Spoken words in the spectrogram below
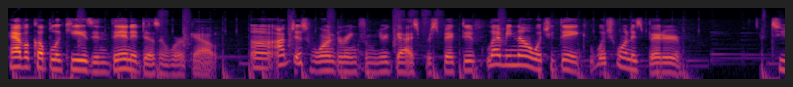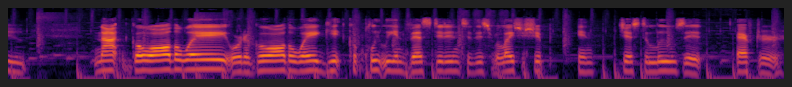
have a couple of kids, and then it doesn't work out? Uh, I'm just wondering from your guys' perspective. Let me know what you think. Which one is better to not go all the way or to go all the way, get completely invested into this relationship and just to lose it after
